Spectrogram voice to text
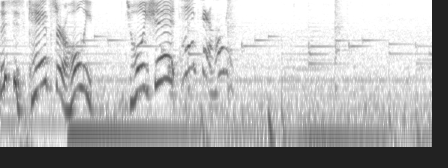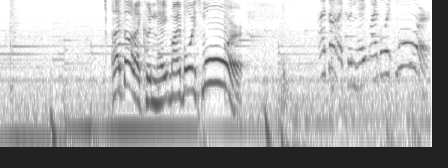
This is cancer. Holy, holy shit. Cancer, holy. I thought I couldn't hate my voice more. I thought I couldn't hate my voice more.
